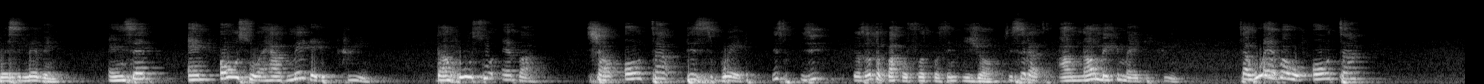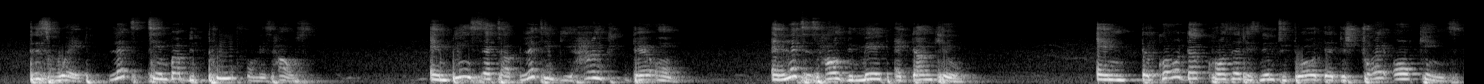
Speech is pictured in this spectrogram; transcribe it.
Verse 11. And he said, And also I have made a decree that whosoever shall alter this word, this is it, there was also back and forth concerning Israel. She said that I'm now making my decree. So whoever will alter this word, let timber be pulled from his house, and being set up, let him be hanged thereon, and let his house be made a dunghill. And the God that caused his name to dwell there destroy all kings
